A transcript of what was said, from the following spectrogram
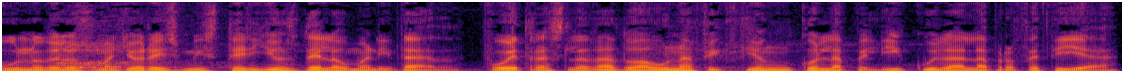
Uno de los mayores misterios de la humanidad fue trasladado a una ficción con la película La Profecía,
